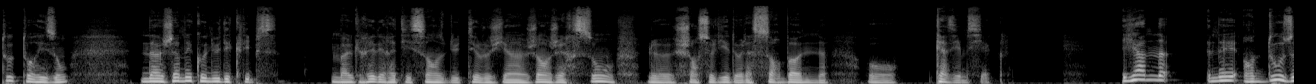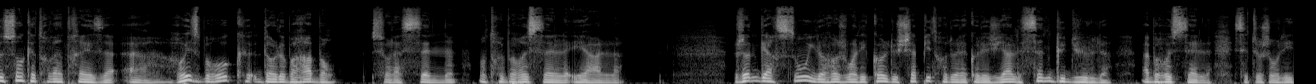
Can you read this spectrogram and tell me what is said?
tout horizon n'a jamais connu d'éclipse, malgré les réticences du théologien Jean Gerson, le chancelier de la Sorbonne au XVe siècle. Yann naît en 1293 à Ruysbroek dans le Brabant, sur la Seine, entre Bruxelles et Halle. Jeune garçon, il rejoint l'école du chapitre de la collégiale Sainte-Gudule à Bruxelles. C'est aujourd'hui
